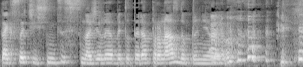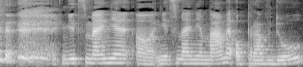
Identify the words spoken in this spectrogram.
tak se čišníci snažili, aby to teda pro nás doplnili. Ano. nicméně, uh, nicméně máme opravdu, uh,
